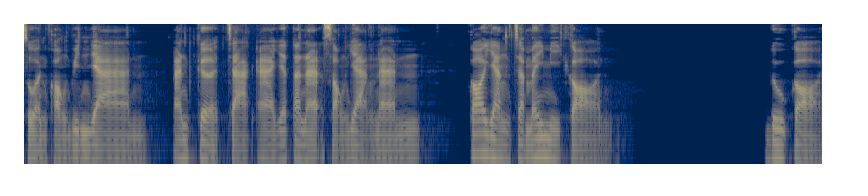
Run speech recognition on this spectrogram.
ส่วนของวิญญาณ อันเกิดจากอายตนะสองอย่างนั้น ก็ยังจะไม่มีก่อน ดูก่อน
